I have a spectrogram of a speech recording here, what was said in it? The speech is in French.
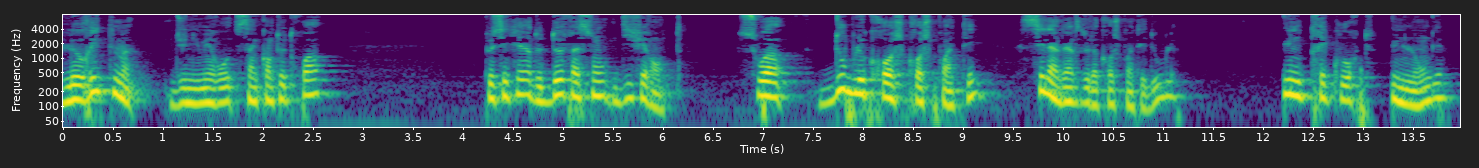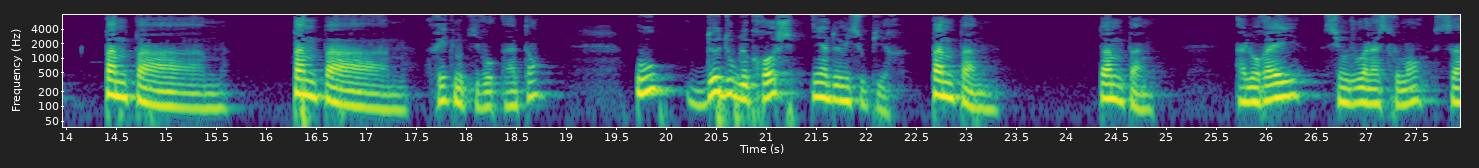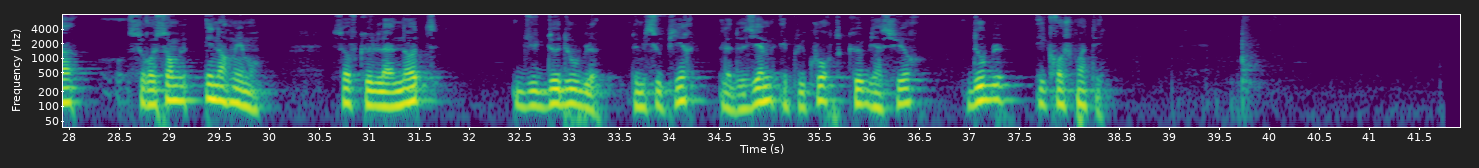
Le rythme du numéro 53 peut s'écrire de deux façons différentes. Soit double croche, croche pointée, c'est l'inverse de la croche pointée double. Une très courte, une longue. Pam pam, pam pam, rythme qui vaut un temps. Ou deux doubles croches et un demi-soupir. Pam pam, pam pam. À l'oreille, si on joue à l'instrument, ça se ressemble énormément. Sauf que la note du deux doubles demi-soupir, la deuxième, est plus courte que, bien sûr, double et croche pointée.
